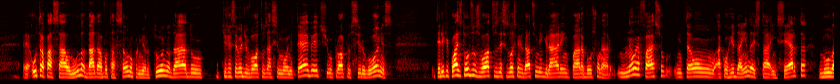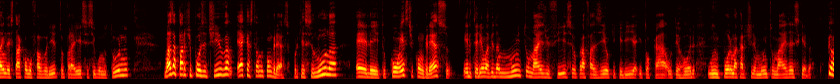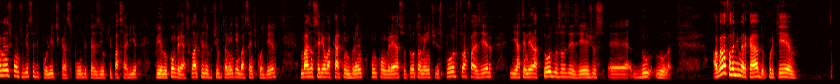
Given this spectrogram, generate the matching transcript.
é, ultrapassar o Lula, dada a votação no primeiro turno, dado que recebeu de votos a Simone Tebet, o próprio Ciro Gomes, teria que quase todos os votos desses dois candidatos migrarem para Bolsonaro. Não é fácil, então a corrida ainda está incerta, Lula ainda está como favorito para esse segundo turno. Mas a parte positiva é a questão do Congresso, porque se Lula é eleito com este Congresso, ele teria uma vida muito mais difícil para fazer o que queria e tocar o terror e impor uma cartilha muito mais à esquerda. Pelo menos do ponto de vista de políticas públicas e o que passaria pelo Congresso. Claro que o Executivo também tem bastante poder, mas não seria uma carta em branco com o Congresso totalmente disposto a fazer e atender a todos os desejos é, do Lula. Agora falando de mercado, porque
